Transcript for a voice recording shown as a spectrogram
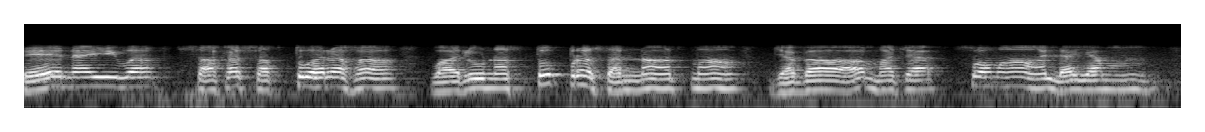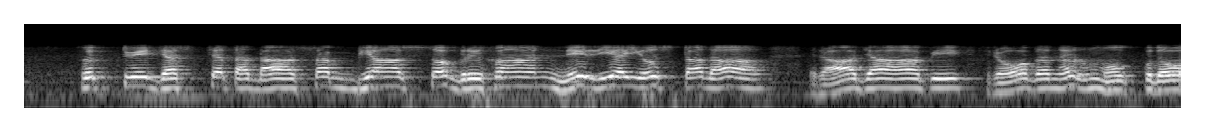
तेनैव सह सत्वरः वरुणस्तु प्रसन्नात्मा जगाम च स्वमालयम् ऋत्विजश्च तदा सभ्याः स्वगृहान् निर्ययुस्तदा राजापि रोगनिर्मुक्तो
